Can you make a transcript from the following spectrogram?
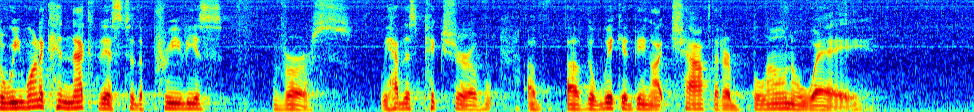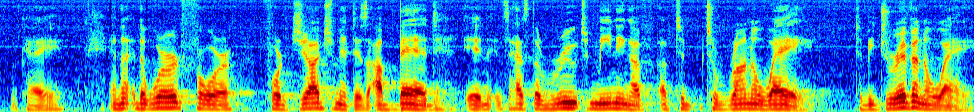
So we want to connect this to the previous verse. We have this picture of, of, of the wicked being like chaff that are blown away. Okay? And the, the word for, for judgment is abed. It, it has the root meaning of, of to, to run away, to be driven away.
